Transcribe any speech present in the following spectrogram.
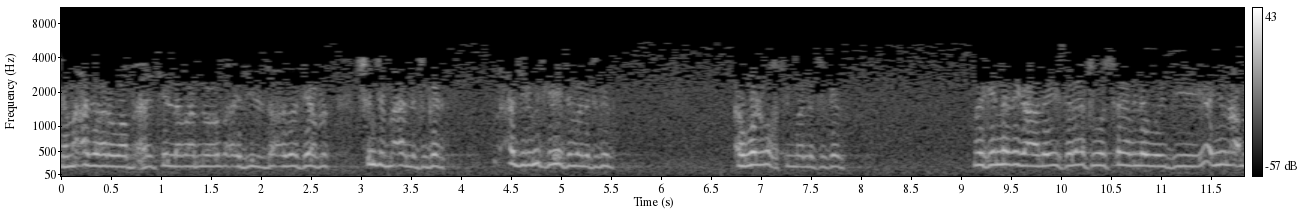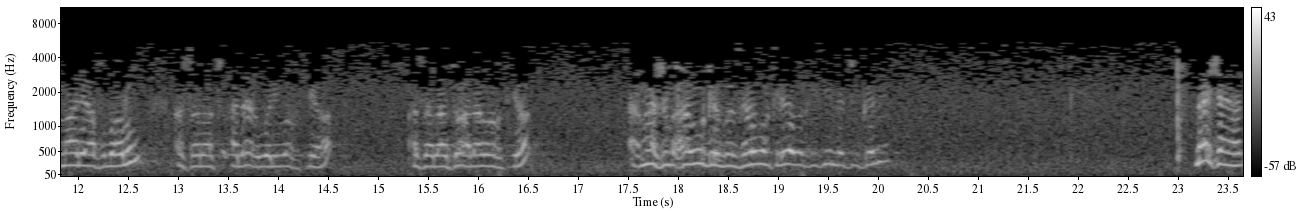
Jamaacadii hore waa baxay tii labaadna waa baxay tii saddexaad tii afraad shan jamacaa la tukada waxaa jira mid keliya baa la tukada awal wakti baa la tukada markii nabiga calayhi salaatu wasalaam la weydiiyey ayul acmaali afdalu? Asalaatu calaa awali waktiha asalaatu calaa waktiha amaasha waxaa ugu qiimansana waktiga awalkiisii la tukaday meeshaan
